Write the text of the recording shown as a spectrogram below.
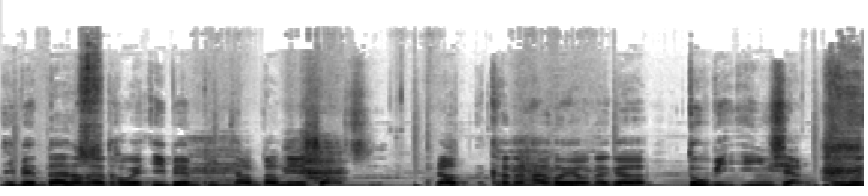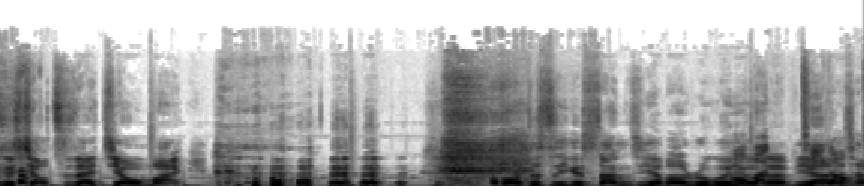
一边戴上那个头盔，一边品尝当地的小吃，然后可能还会有那个杜比音响，有那个小吃在叫卖，好不好？这是一个商机，好不好？如果有那 VR 的厂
